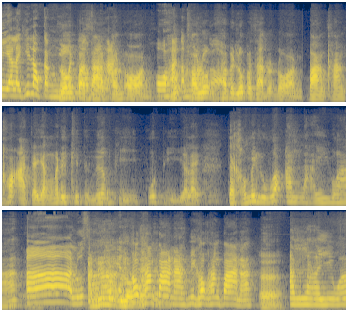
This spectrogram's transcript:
มีอะไรที่เรากังวลโรคประสาทเโทหอ่อนโทรหาตำรวจเขาโรคก่อน เขาเป็นโรคประสาทอ่อนๆบางครั้งเขาอาจจะยังไม่ได้คิดถึงเรื่องผี พูดผีอะไร แต่เขาไม่รู้ว่าอะไรวะอ่ารู้สึกอันนี้ว่าเราเข้าข้างป้านะ นี่เข้าข้างป้านะ เออ อะไรวะ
